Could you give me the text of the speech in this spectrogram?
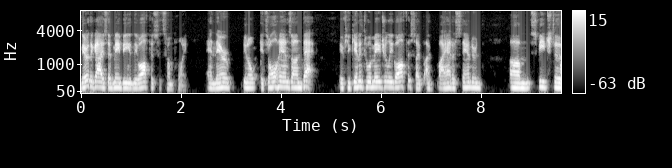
they're the guys that may be in the office at some point, and they're you know it's all hands on deck. if you get into a major league office, I, I, I had a standard um, speech to,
